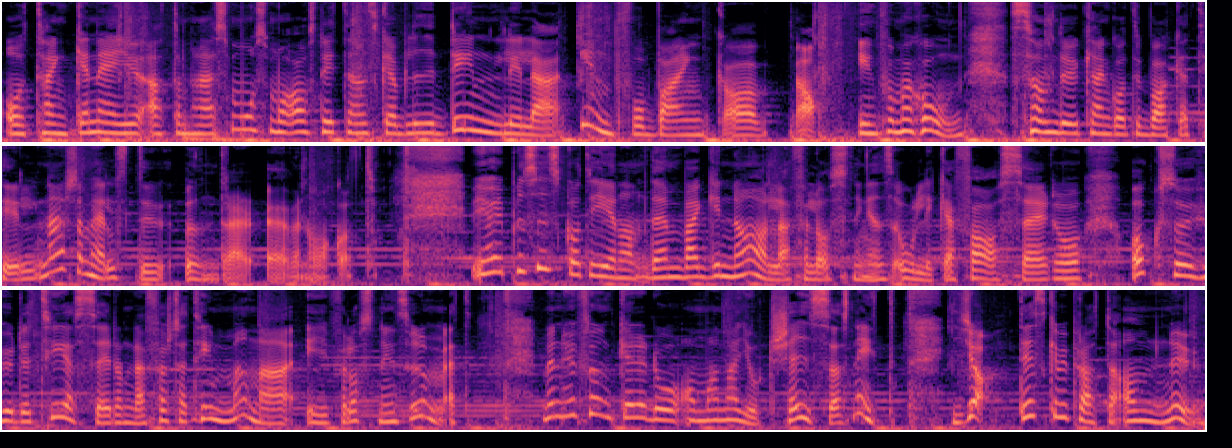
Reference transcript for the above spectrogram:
Och tanken är ju att de här små, små avsnitten ska bli din lilla infobank av ja, information som du kan gå tillbaka till när som helst du undrar över något. Vi har ju precis gått igenom den vaginala förlossningens olika faser och också hur det ter sig de där första timmarna i förlossningsrummet. Men hur funkar det då om man har gjort kejsarsnitt? Ja, det ska vi prata om nu.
